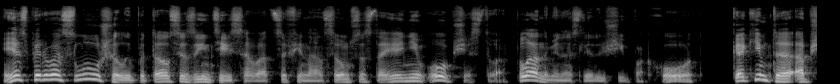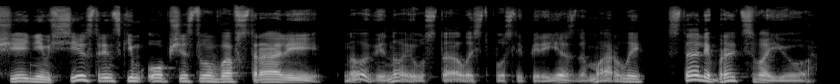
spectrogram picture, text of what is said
Я сперва слушал и пытался заинтересоваться финансовым состоянием общества, планами на следующий поход, каким-то общением с сестринским обществом в Австралии, но вино и усталость после переезда Марлы стали брать свое,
